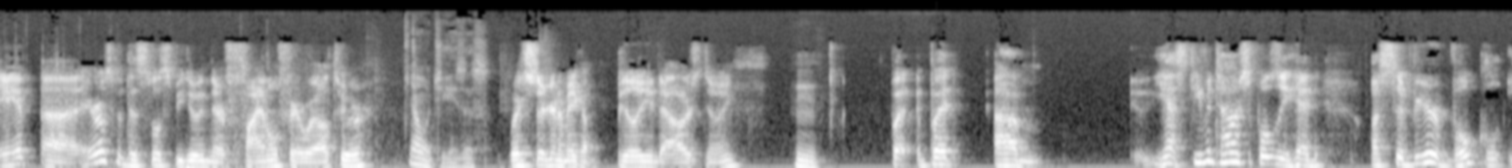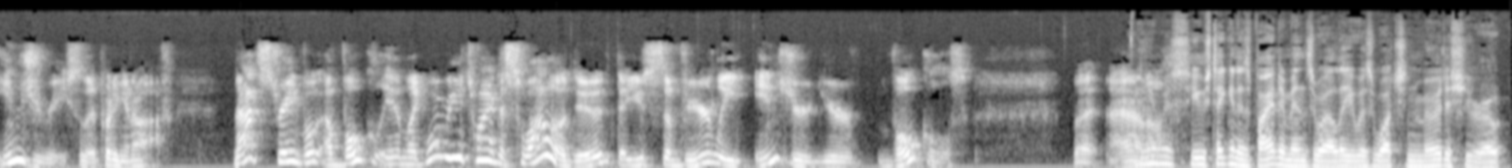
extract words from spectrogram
and, uh, Aerosmith is supposed to be doing their final farewell tour. Oh Jesus. which they're going to make a billion dollars doing. Hmm. But but um, yeah, Steven Tyler supposedly had a severe vocal injury, so they're putting it off. Not strained vo- a vocal. I'm like, what were you trying to swallow, dude? That you severely injured your vocals. But I don't He know. was he was taking his vitamins while he was watching Murder She Wrote.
